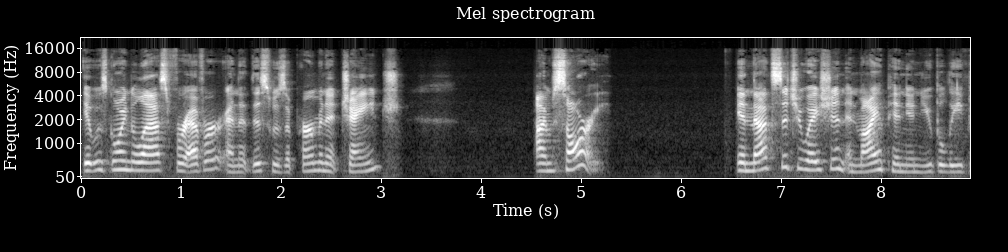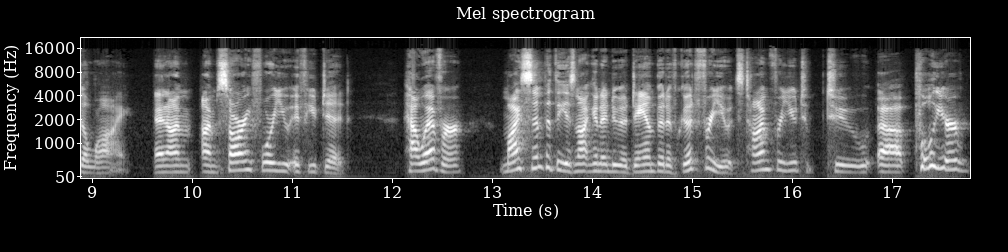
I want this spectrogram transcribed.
it was going to last forever and that this was a permanent change, I'm sorry. In that situation, in my opinion, you believed a lie. And I'm I'm sorry for you if you did. However, my sympathy is not going to do a damn bit of good for you. It's time for you to to uh, pull your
